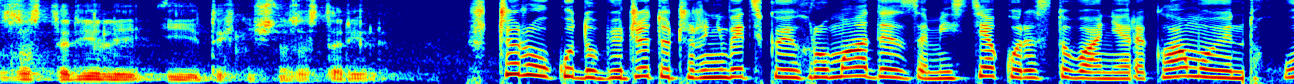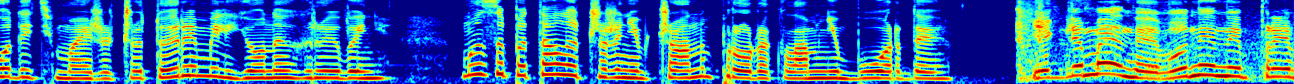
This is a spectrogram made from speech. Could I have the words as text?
застарілі, і технічно застарілі. Щороку до бюджету Чернівецької громади за місця користування рекламою надходить майже 4 мільйони гривень. Ми запитали чернівчан про рекламні борди. Як для мене, вони не, при,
